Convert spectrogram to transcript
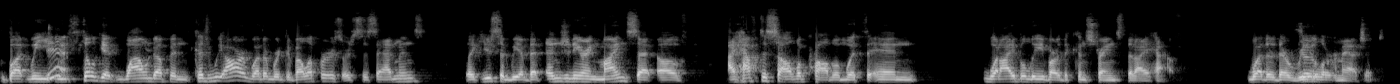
But we, Yeah. we still get wound up in, because we are, whether we're developers or sysadmins, like you said, we have that engineering mindset of, I have to solve a problem within what I believe are the constraints that I have, whether they're real So- or imagined.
